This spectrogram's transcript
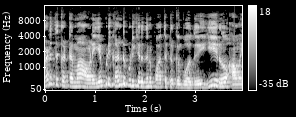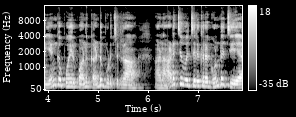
அடுத்த கட்டமாக அவனை எப்படி கண்டுபிடிக்கிறதுன்னு பார்த்துட்டு இருக்கும்போது ஹீரோ அவன் எங்கே போயிருப்பான்னு கண்டுபிடிச்சிடுறான். ஆனால் அடைச்சி வச்சிருக்கிற குண்டச்சியை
